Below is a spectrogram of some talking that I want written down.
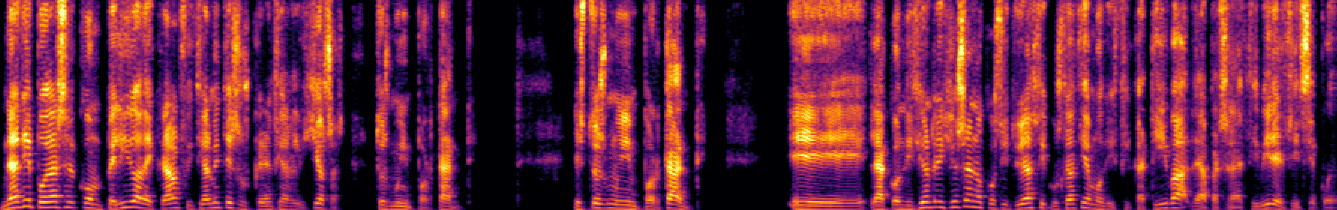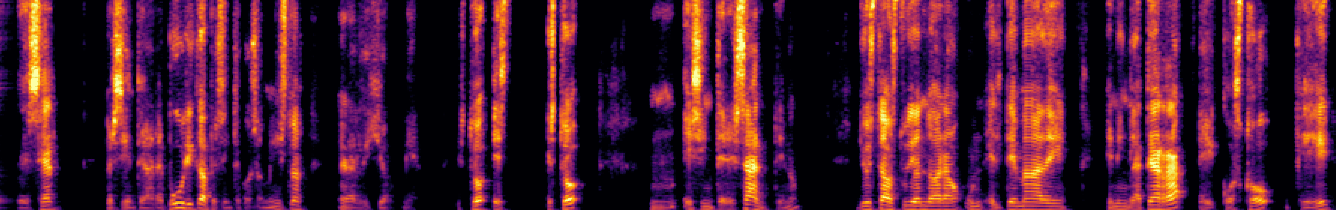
Nadie podrá ser compelido a declarar oficialmente sus creencias religiosas. Esto es muy importante. Esto es muy importante. Eh, la condición religiosa no constituirá circunstancia modificativa de la persona civil, es decir, se puede ser presidente de la República, presidente de Consejo de Ministros en la religión. Bien, esto es, esto mm, es interesante, ¿no? Yo he estado estudiando ahora el tema de, en Inglaterra, eh, costó que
